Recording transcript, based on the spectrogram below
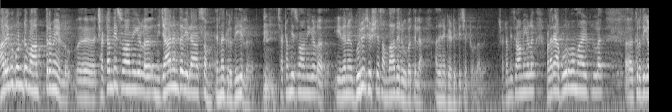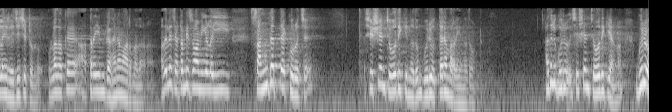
അറിവ് കൊണ്ട് മാത്രമേ ഉള്ളൂ. ചട്ടമ്പി സ്വാമികൾ നിജാനന്ദ വിലാസം എന്ന കൃതിയിൽ ചട്ടമ്പി സ്വാമികൾ ഇതിന് ഗുരു ശിഷ്യ സംവാദ രൂപത്തിലാണ് അതിനെ ഘടിപ്പിച്ചിട്ടുള്ളത്. ചട്ടമ്പി സ്വാമികൾ വളരെ അപൂർവമായിട്ടുള്ള കൃതികളെ രചിച്ചിട്ടുള്ളൂ. ഉള്ളതൊക്കെ അത്രയും ഗഹനമാർന്നതാണ്. അതിൽ ചട്ടമ്പി സ്വാമികൾ ഈ സംഘത്തെക്കുറിച്ച് ശിഷ്യൻ ചോദിക്കുന്നതും ഗുരു ഉത്തരം പറയുന്നതുമുണ്ട്. അതിൽ ഗുരു ശിഷ്യൻ ചോദിക്കുകയാണ് ഗുരു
